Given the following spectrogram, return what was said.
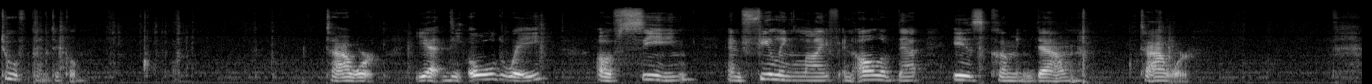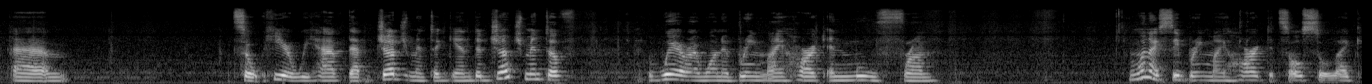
Two of Pentacle. Tower. Yeah, the old way of seeing and feeling life and all of that is coming down. Tower. Um, so here we have that judgment again. The judgment of where I want to bring my heart and move from. when I say bring my heart, it's also like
